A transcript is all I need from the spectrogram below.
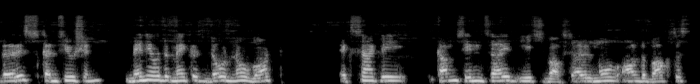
there is confusion. Many of the makers don't know what exactly comes inside each box. I will move all the boxes.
